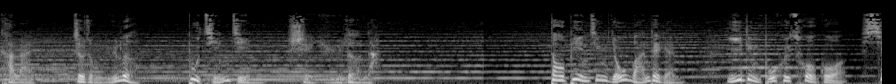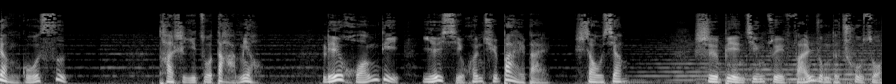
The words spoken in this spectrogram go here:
看来，这种娱乐不仅仅是娱乐呢。到汴京游玩的人，一定不会错过相国寺。它是一座大庙，连皇帝也喜欢去拜拜烧香，是汴京最繁荣的处所。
